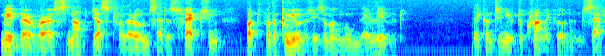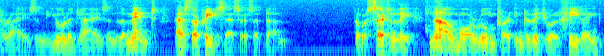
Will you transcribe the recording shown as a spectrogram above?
made their verse not just for their own satisfaction, but for the communities among whom they lived. They continued to chronicle and satirize and eulogize and lament as their predecessors had done. There was certainly now more room for individual feeling.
